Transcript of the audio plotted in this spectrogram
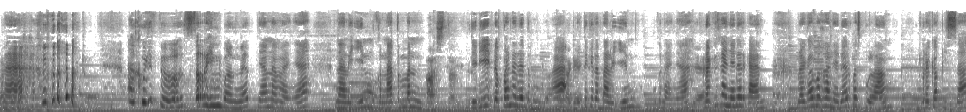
Nah aku itu sering banget yang namanya naliin mukena temen. Astaga. jadi depan ada temen gua okay. itu kita taliin mukenanya. Yeah. mereka nggak nyadar kan? Mereka bakal nyadar pas pulang mereka pisah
